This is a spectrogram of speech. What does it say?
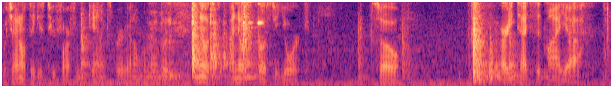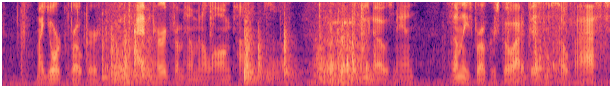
which I don't think is too far from Mechanicsburg. I don't remember. I know it's I know it's close to York. So I already texted my uh, my York broker. I haven't heard from him in a long time, so who knows, man. Some of these brokers go out of business so fast.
